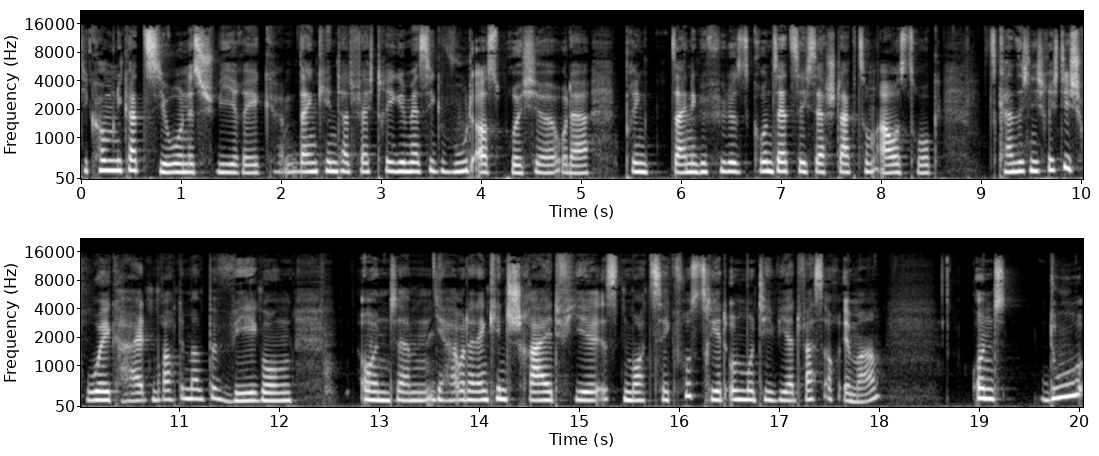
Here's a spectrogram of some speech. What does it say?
Die Kommunikation ist schwierig. Dein Kind hat vielleicht regelmäßige Wutausbrüche oder bringt seine Gefühle grundsätzlich sehr stark zum Ausdruck. Es kann sich nicht richtig ruhig halten, braucht immer Bewegung. Und ähm, ja, oder dein Kind schreit viel, ist motzig, frustriert, unmotiviert, was auch immer. Und du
